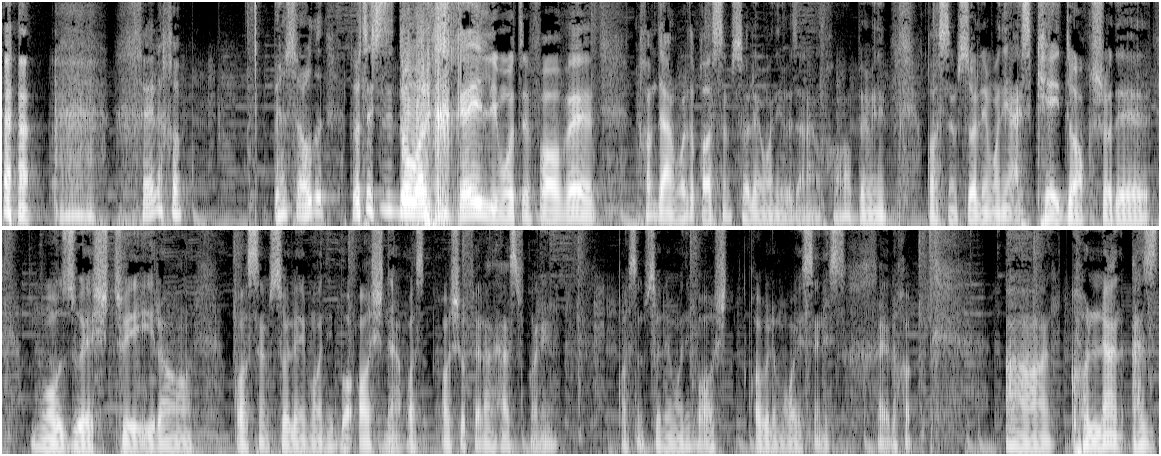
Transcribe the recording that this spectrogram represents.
خیلی خوب. بریم سراغ دو تا چیزی دوباره خیلی متفاوت. می‌خوام در مورد قاسم سلیمانی بزنم. خب ببینیم. قاسم سلیمانی از کی داغ شده موضوعش توی ایران؟ قاسم سلیمانی با آش نه. آش رو فعلا حذف کنیم. قاسم سلیمانی با آش قابل مقایسه نیست. خیلی خوب. کلا از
